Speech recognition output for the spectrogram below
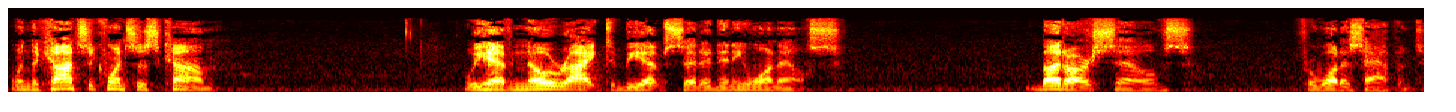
When the consequences come, we have no right to be upset at anyone else but ourselves for what has happened.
